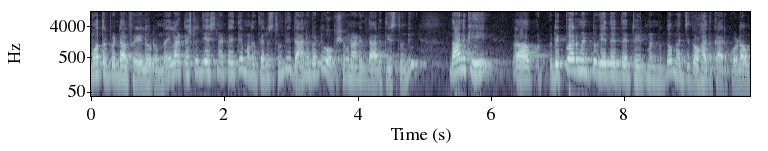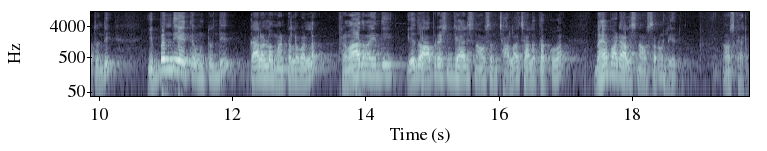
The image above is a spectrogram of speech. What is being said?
మూత్రపిండాలు ఫెయిల్యూర్ ఉందా? ఇలా టెస్టులు చేసినట్టయితే మనకు తెలుస్తుంది. దాన్ని బట్టి ఉపశమనానికి దారితీస్తుంది. దానికి రిక్వైర్మెంట్ ఏదైతే ట్రీట్మెంట్ ఉందో మంచి దోహదకారి కూడా అవుతుంది. ఇబ్బంది అయితే ఉంటుంది. కాలలో మంటల వల్ల ప్రమాదమైంది. ఏదో ఆపరేషన్ చేయాల్సిన అవసరం చాలా చాలా తక్కువ. భయపడాల్సిన అవసరం లేదు. నమస్కారం.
